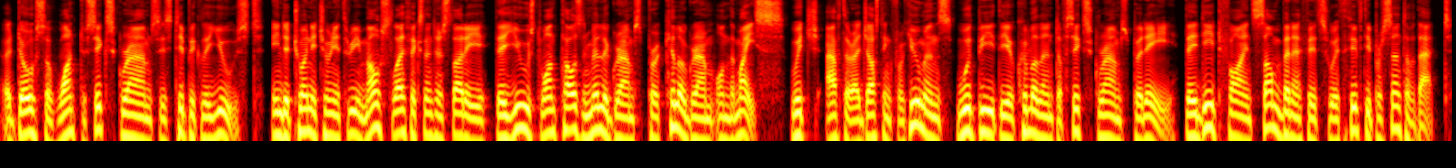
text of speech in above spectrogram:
a dose of 1 to 6 grams is typically used. In the 2023 mouse life extension study, they used 1000 milligrams per kilogram on the mice, which, after adjusting for humans, would be the equivalent of 6 grams per day. They did find some benefits with 50% of that,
